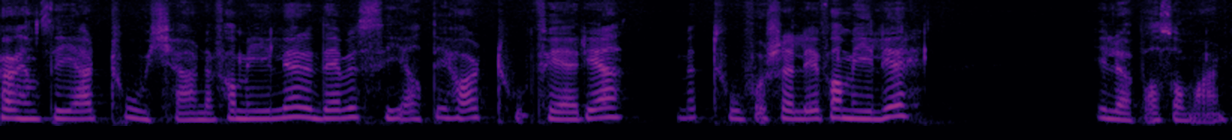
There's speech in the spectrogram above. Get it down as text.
kan si er tokjernefamilier. Det vil si at de har to ferie med to forskjellige familier i løpet av sommeren.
